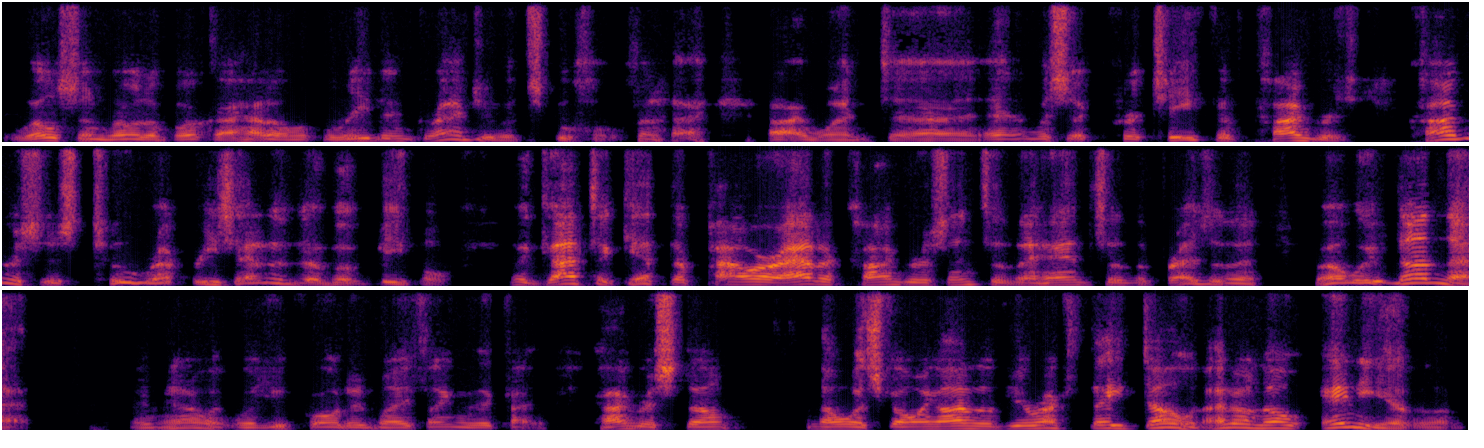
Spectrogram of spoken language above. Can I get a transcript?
Wilson wrote a book I had to read in graduate school when I, I went, uh, and it was a critique of Congress. Congress is too representative of people. We got to get the power out of Congress into the hands of the president. Well, we've done that. And, you know, well, you quoted my thing that Congress don't know what's going on in the bureaucracy. They don't. I don't know any of them.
